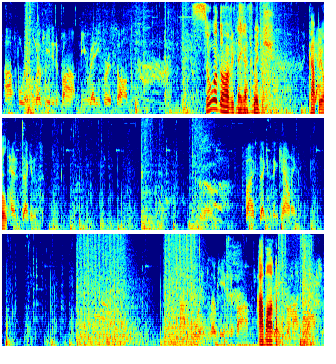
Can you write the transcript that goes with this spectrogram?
Op 4 has located a bomb. Be ready for assault. Så då har vi They got två Twitch. Down Capiol. to 10 seconds. Five seconds and counting. You've located a bomb. I'm on them. for hostile action.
